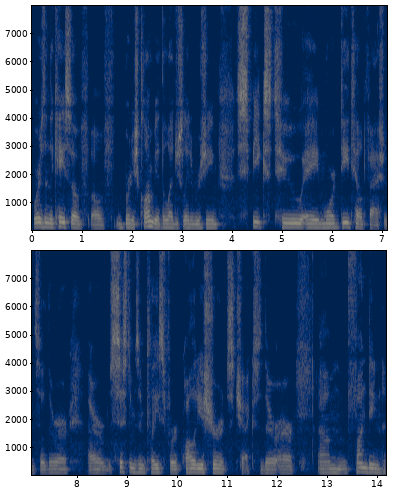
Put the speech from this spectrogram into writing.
Whereas in the case of, of British Columbia, the legislative regime speaks to a more detailed fashion. So there are, are systems in place for quality assurance checks. There are um, funding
